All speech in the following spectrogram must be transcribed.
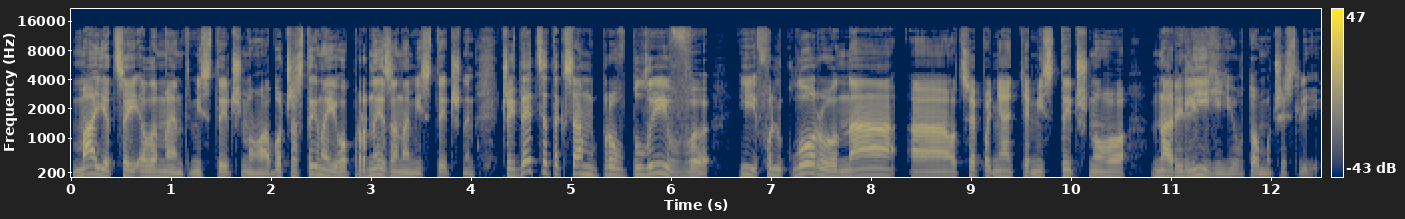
має цей елемент містичного, або частина його пронизана містичним. Чи йдеться так само про вплив і фольклору на а, оце поняття містичного на релігію, в тому числі?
